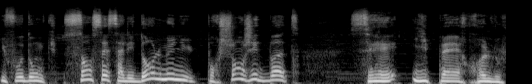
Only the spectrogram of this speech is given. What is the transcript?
il faut donc sans cesse aller dans le menu pour changer de bottes. C'est hyper relou.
